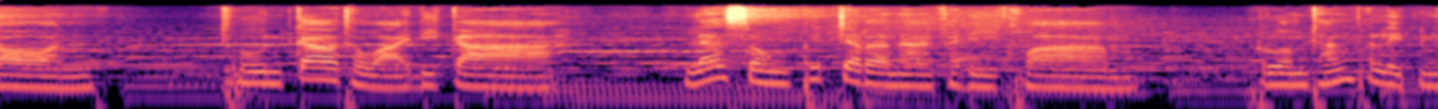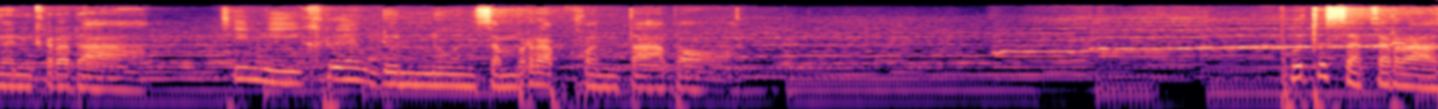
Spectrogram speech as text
ฎร ทูลเกล้าถวายดีกา และทรงพิจารณาคดีความ รวมทั้งผลิตเงินกระดาษที่มีเครื่องดุลนูนสำหรับคนตาบอด พุทธศักราช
